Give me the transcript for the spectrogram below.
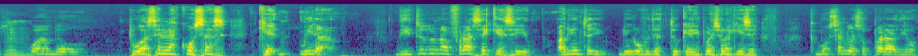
Ujú. cuando tú haces las cosas que, mira, diste de una frase que si, alguien te- yo creo que fuiste tú, que hay personas que dicen, ¿cómo salgo eso es para Dios?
